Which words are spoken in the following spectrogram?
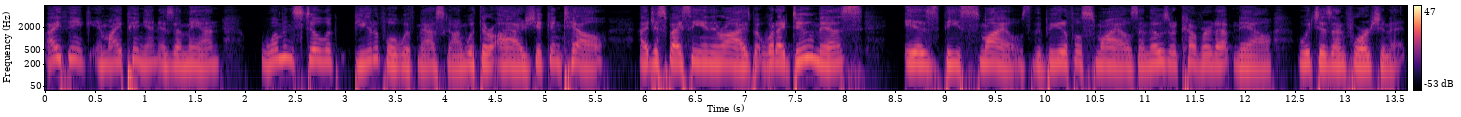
I think, in my opinion, as a man, women still look beautiful with masks on, with their eyes. You can tell uh, just by seeing their eyes. But what I do miss is the smiles, the beautiful smiles, and those are covered up now, which is unfortunate.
